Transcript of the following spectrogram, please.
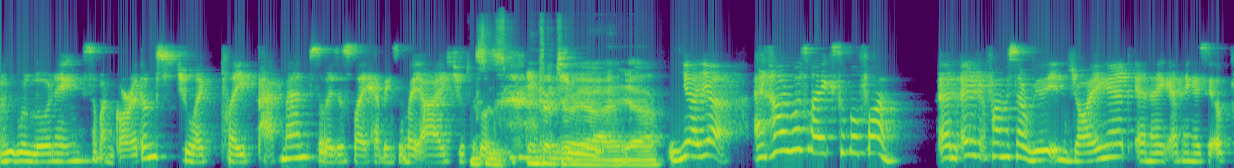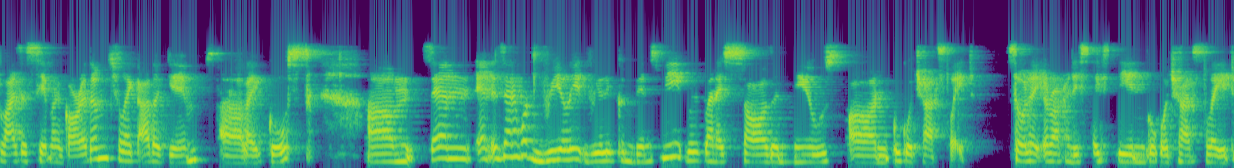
we were learning some algorithms to like play Pac-Man. So they just like having some AI to. This is intro to AI, yeah. Yeah, yeah, and I was like super fun, and I found myself really enjoying it. And I, I think I say apply the same algorithm to like other games, uh, like Ghost. Um, then and then what really really convinced me was when I saw the news on Google Translate. So like around 2016, Google Translate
